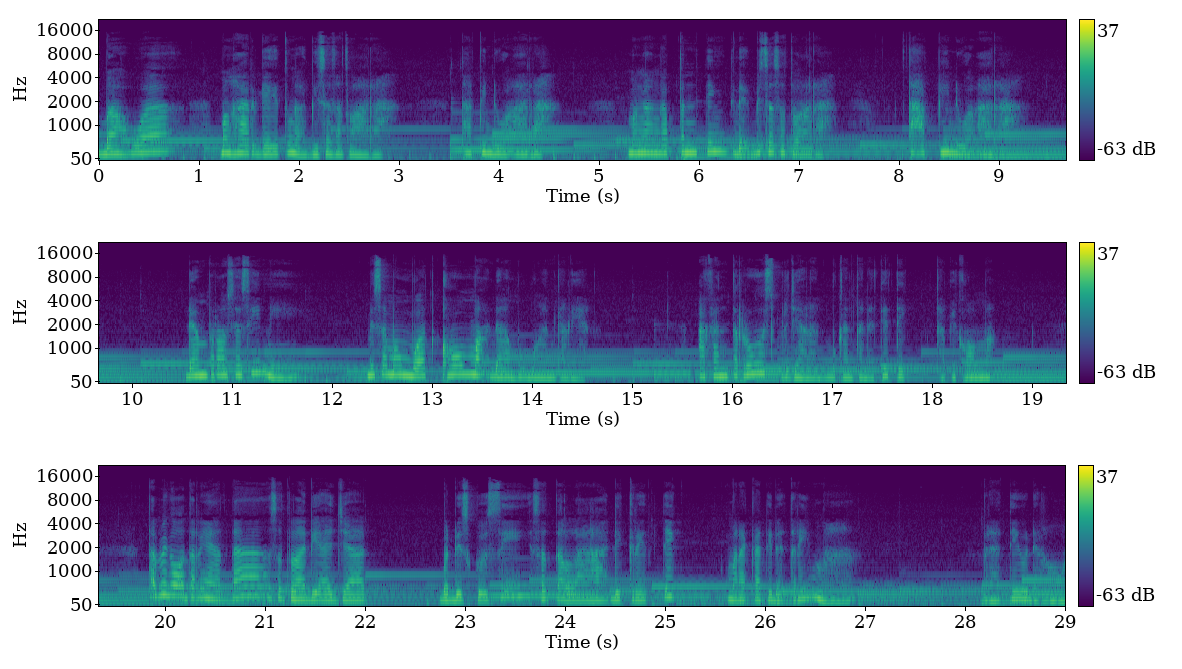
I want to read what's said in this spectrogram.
bahwa menghargai itu nggak bisa satu arah tapi dua arah. Menganggap penting tidak bisa satu arah tapi dua arah. Dan proses ini bisa membuat koma dalam hubungan kalian. Akan terus berjalan bukan tanda titik tapi koma. Tapi kalau ternyata setelah diajak berdiskusi, setelah dikritik mereka tidak terima, berarti udah kamu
